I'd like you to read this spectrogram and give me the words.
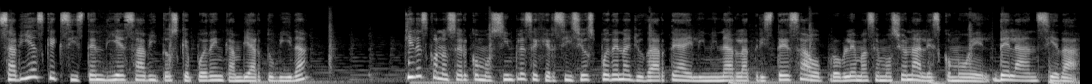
¿Sabías que existen 10 hábitos que pueden cambiar tu vida? ¿Quieres conocer cómo simples ejercicios pueden ayudarte a eliminar la tristeza o problemas emocionales como el de la ansiedad?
